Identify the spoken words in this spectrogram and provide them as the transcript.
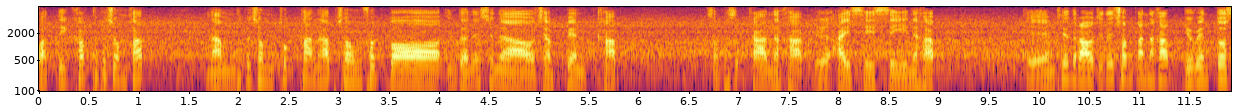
วัสดีครับท่านผู้ชมครับนำท่านผู้ชมทุกท่านนะครับ ชมฟุตบอลอินเตอร์เนชั่นแนลแชมเปี้ยนคัพ2019นะครับ หรือ ICC นะครับ เกมที่เราจะได้ชมกันนะครับยูเวนตุส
